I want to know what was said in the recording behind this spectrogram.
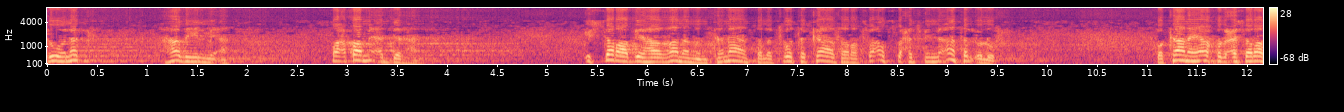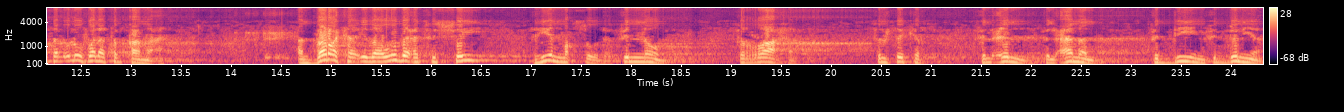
دونك هذه المئة. وأعطى مئة درهم. اشترى بها غنما تناسلت وتكاثرت فأصبحت في مئات الألوف. وكان يأخذ عشرات الألوف ولا تبقى معه. البركة إذا وضعت في الشيء هي المقصودة في النوم في الراحة في الفكر في العلم في العمل. في الدين في الدنيا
